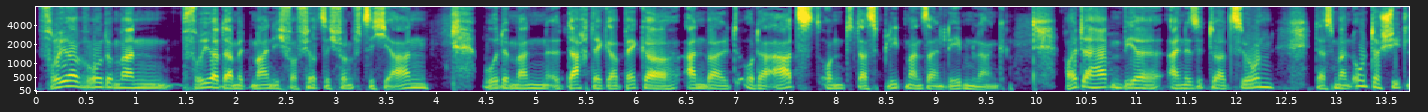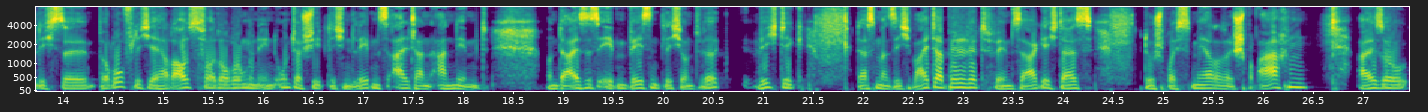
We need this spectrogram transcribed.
Früher wurde man, früher damit meine ich vor 40, 50 Jahren, wurde man Dachdecker, Bäcker, Anwalt oder Arzt und das blieb man sein Leben lang. Heute haben wir eine Situation, dass man unterschiedlichste berufliche Herausforderungen in unterschiedlichen Lebensaltern annimmt. Und da ist es eben wesentlich und wichtig, dass man sich weiterbildet. Wem sage ich das? Du sprichst mehrere Sprachen, also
